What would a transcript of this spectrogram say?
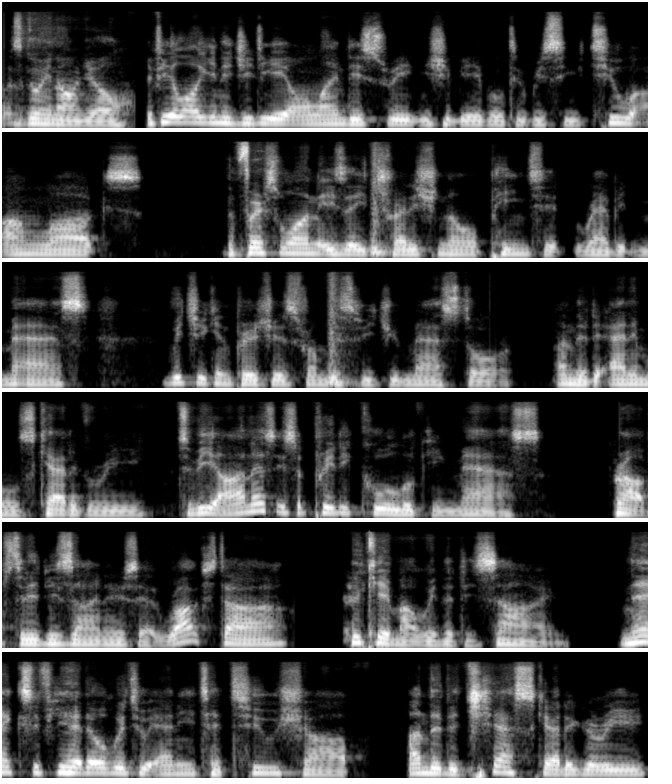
What's going on, y'all? If you log into GTA Online this week, you should be able to receive two unlocks. The first one is a traditional painted rabbit mask, which you can purchase from the Sweet Mask store under the animals category. To be honest, it's a pretty cool looking mask. Props to the designers at Rockstar who came out with the design. Next, if you head over to any tattoo shop under the chest category,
